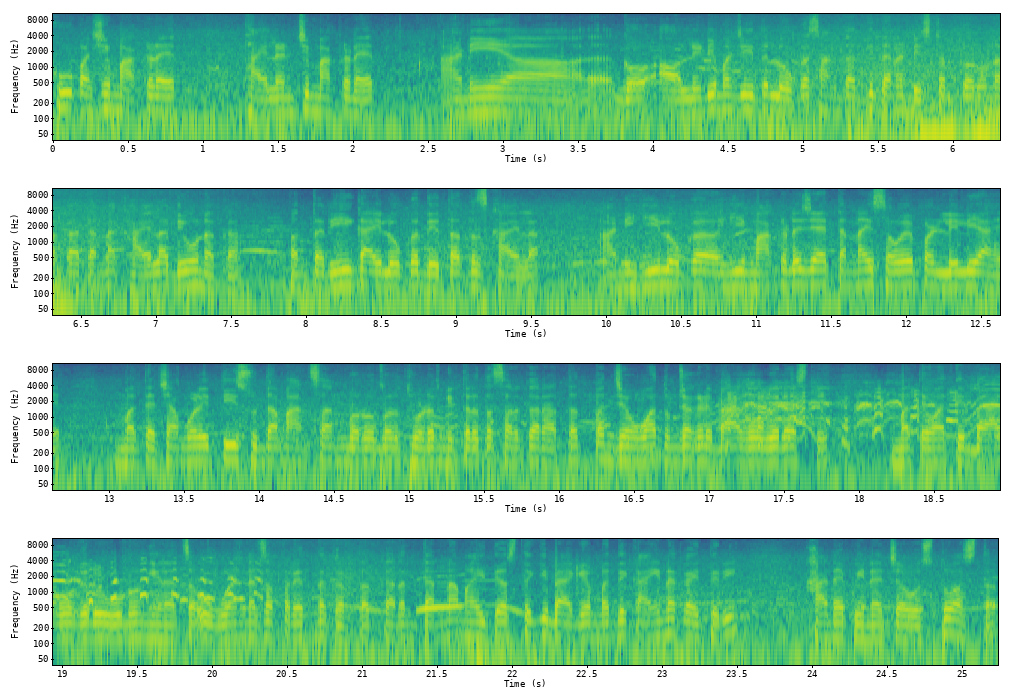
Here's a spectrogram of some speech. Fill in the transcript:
खूप अशी माकडं आहेत. थायलंडची माकडं आहेत. आणि गो ऑलरेडी म्हणजे इथे लोक सांगतात की त्यांना डिस्टर्ब करू नका त्यांना खायला देऊ नका. पण तरीही काही लोक देतातच खायला. आणि ही लोक ही माकडं जी आहेत त्यांनाही सवय पडलेली आहे. मग त्याच्यामुळे ती सुद्धा माणसांबरोबर थोडं मित्रतासारखं राहतात. पण जेव्हा तुमच्याकडे बॅग वगैरे असते मग तेव्हा ते बॅग वगैरे उघडून घेण्याचा उघडण्याचा प्रयत्न करतात. कारण त्यांना माहिती असतं की बॅगेमध्ये काही ना काहीतरी खाण्यापिण्याच्या वस्तू असतात.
